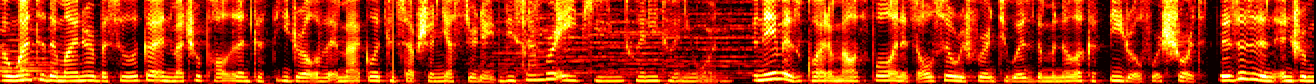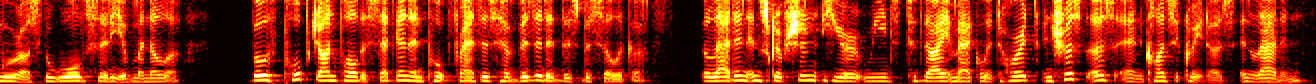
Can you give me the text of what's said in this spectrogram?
I went to the Minor Basilica and Metropolitan Cathedral of the Immaculate Conception yesterday, December 18, 2021. The name is quite a mouthful and it's also referred to as the Manila Cathedral for short. This is in Intramuros, the walled city of Manila. Both Pope John Paul II and Pope Francis have visited this basilica. The Latin inscription here reads, To thy immaculate heart, entrust us and consecrate us, in Latin.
